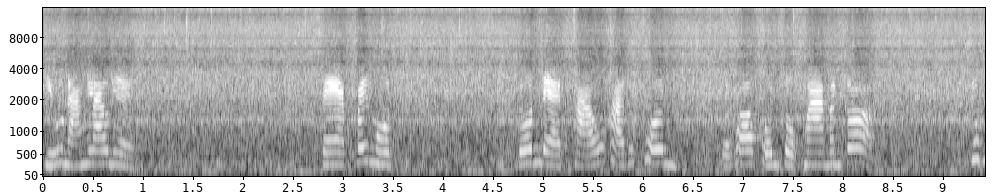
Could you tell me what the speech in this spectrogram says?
ผิวหนังเราเนี่ยแสบไปหมด โดนแดดเผาค่ะทุกคน แต่พอฝนตกมามันก็ชุ่ม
